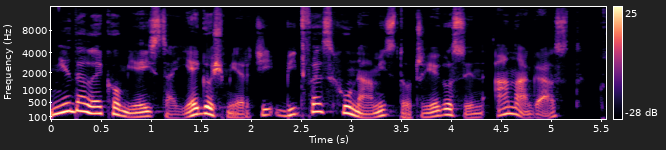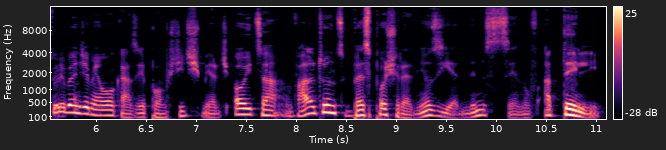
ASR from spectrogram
niedaleko miejsca jego śmierci, bitwę z Hunami stoczy jego syn Anagast, który będzie miał okazję pomścić śmierć ojca, walcząc bezpośrednio z jednym z synów Attylii.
